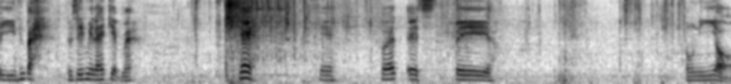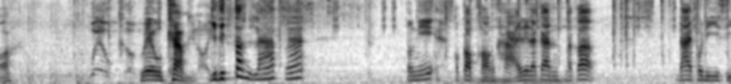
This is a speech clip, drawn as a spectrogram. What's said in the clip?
ปีนขึ้นไป ดูซิมีอะไรให้เก็บไหมโอเคโอเค first aid spray ตรงนี้หรอ Welcome. welcome ยินดีต้อนรับนะตรงนี้ประกอบของขายเลยแล้วกัน แล้วก็ได้พอดีสี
